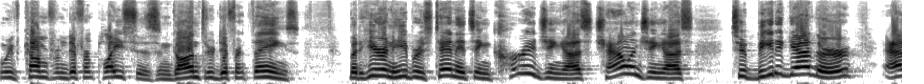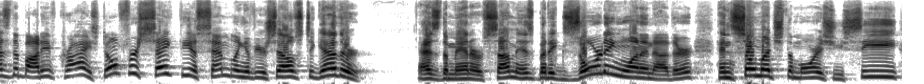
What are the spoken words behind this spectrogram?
we've come from different places and gone through different things. But here in Hebrews 10, it's encouraging us, challenging us to be together as the body of Christ. Don't forsake the assembling of yourselves together, as the manner of some is, but exhorting one another, and so much the more as you see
